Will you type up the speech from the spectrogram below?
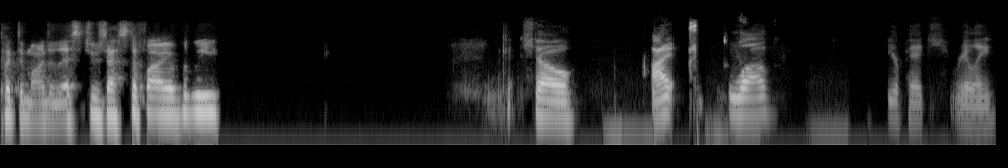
put them on the list justifiably. Okay, so I love your picks, really.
